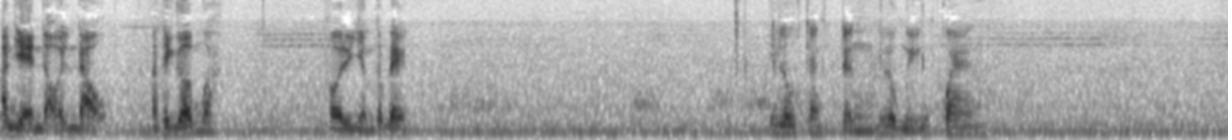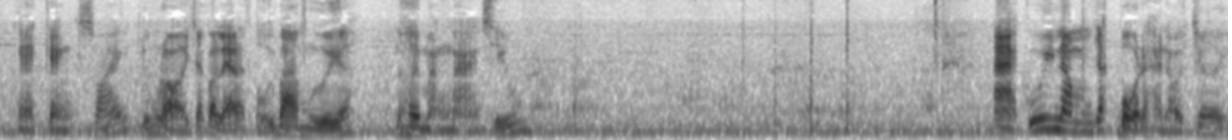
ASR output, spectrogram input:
Anh về anh đội lên đầu. Anh thấy gớm quá. Thôi đi nhuộm tóc đen. Hello trang trừng hello nguyễn quang. Ngày càng xoái đúng rồi, chắc có lẽ là tuổi 30 á. Nó hơi mặn màng xíu. Cuối năm dắt bồ ra hà nội chơi.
